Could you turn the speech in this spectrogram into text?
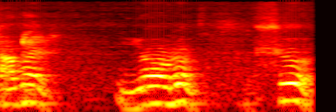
çamur, yoğurup su,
